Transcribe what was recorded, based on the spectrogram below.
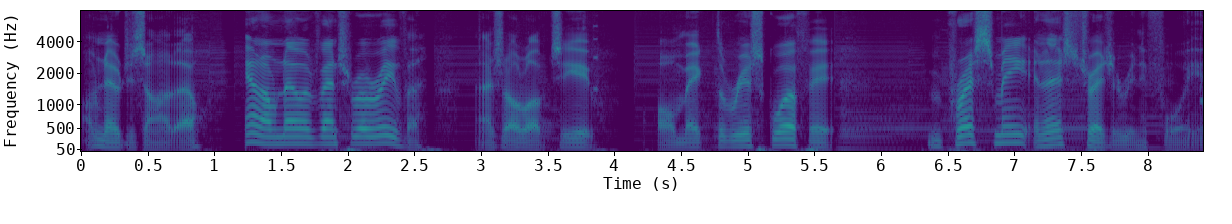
I'm no designer, though. And I'm no adventurer either. That's all up to you. I'll make the risk worth it. Impress me, and there's treasure in it for you.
